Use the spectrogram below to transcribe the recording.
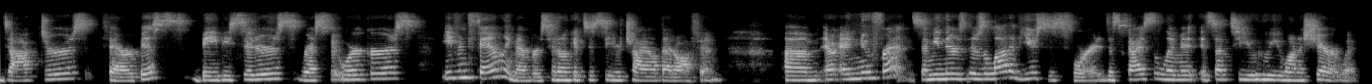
doctors, therapists, babysitters, respite workers, even family members who don't get to see your child that often. Um, and new friends. I mean, there's there's a lot of uses for it. The sky's the limit. It's up to you who you want to share it with.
